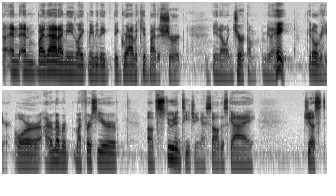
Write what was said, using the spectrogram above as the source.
uh, and and by that I mean like maybe they they grab a kid by the shirt, you know, and jerk them and be like, hey, get over here. Or I remember my first year of student teaching, I saw this guy just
